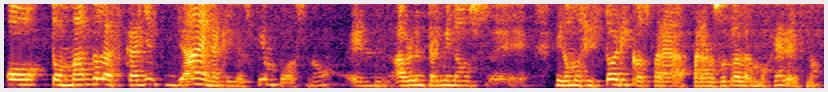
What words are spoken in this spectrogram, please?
o tomando las calles ya en aquellos tiempos, ¿no? hablo en términos, eh, digamos, históricos para, para, nosotras las mujeres, ¿no?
